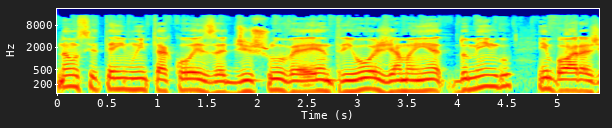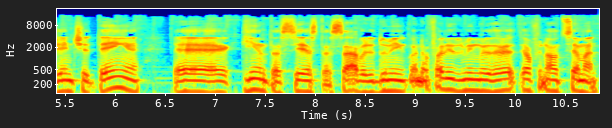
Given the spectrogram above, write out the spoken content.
Não se tem muita coisa de chuva entre hoje e amanhã, domingo, embora a gente tenha é, quinta, sexta, sábado e domingo. Quando eu falei domingo, é o final de semana.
